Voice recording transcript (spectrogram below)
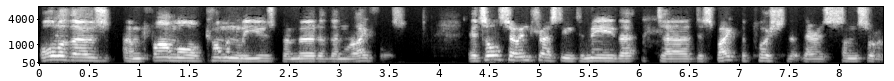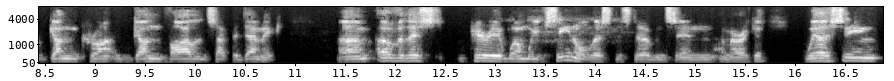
All of those are far more commonly used for murder than rifles. It's also interesting to me that uh, despite the push that there is some sort of gun crime, gun violence epidemic, um, over this period when we've seen all this disturbance in America, we are seeing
